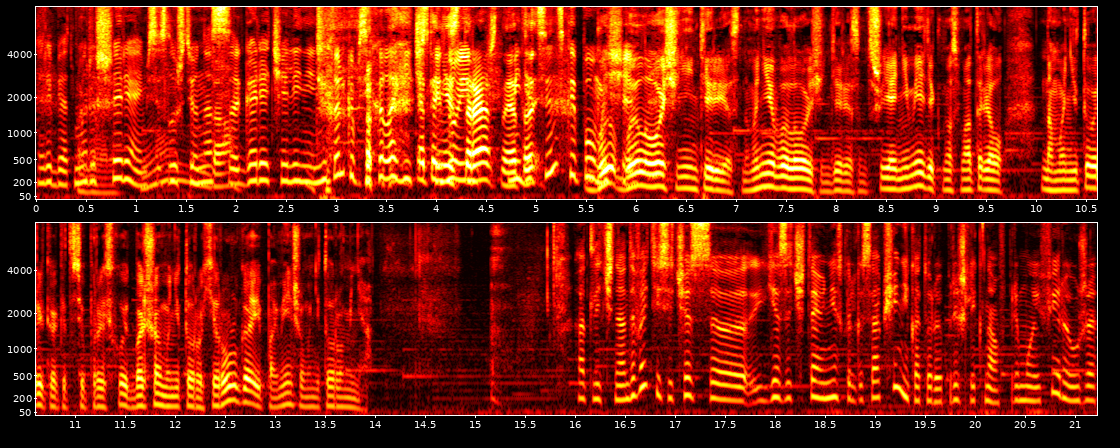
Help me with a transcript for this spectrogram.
Ребят, мы расширяемся. Ну, Слушайте, у нас да. горячая линия не только психологическая, но и медицинской помощи. Было очень интересно. Мне было очень интересно, потому что я не медик, но смотрел на мониторе, как это все происходит. Большой монитор у хирурга и поменьше монитор у меня. Отлично. А давайте сейчас э, я зачитаю несколько сообщений, которые пришли к нам в прямой эфир и уже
